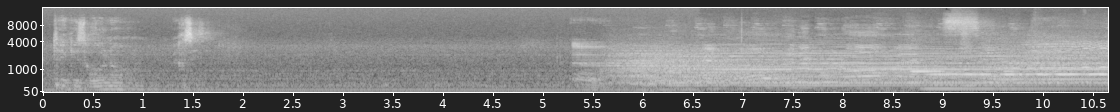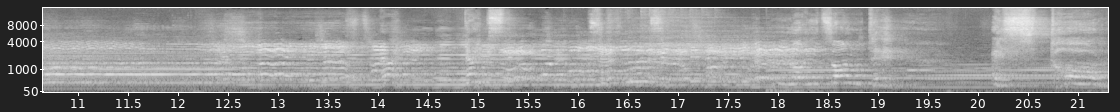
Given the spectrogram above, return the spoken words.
take his role now. horizonte. Estoy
